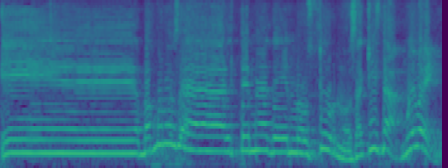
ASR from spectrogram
Eh, vámonos al tema de los turnos. Aquí está, muy bien.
